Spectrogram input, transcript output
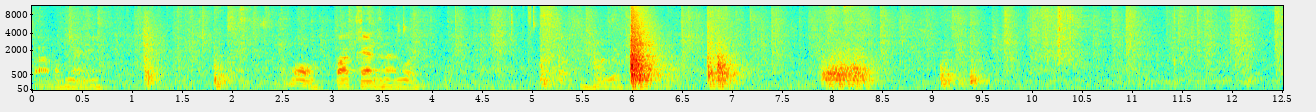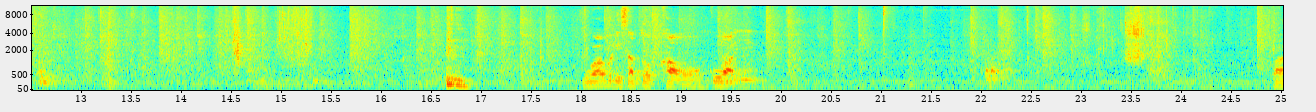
ปลาพวกใหญ่โอ้ป ลาแข้งขนาดด้วยห้อยไว้กลัวบริษัทตกเขากลัวอีกปลา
